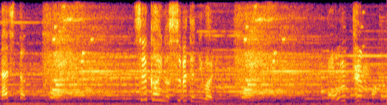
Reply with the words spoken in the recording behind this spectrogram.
私と。世界のすべてには理。梵天丸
